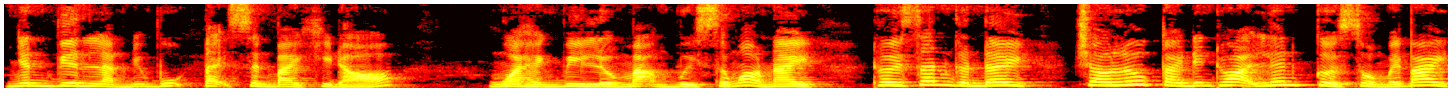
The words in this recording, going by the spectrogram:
nhân viên làm nhiệm vụ tại sân bay khi đó. Ngoài hành vi liều mạng với sống ảo này, thời gian gần đây, trào lưu cài điện thoại lên cửa sổ máy bay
